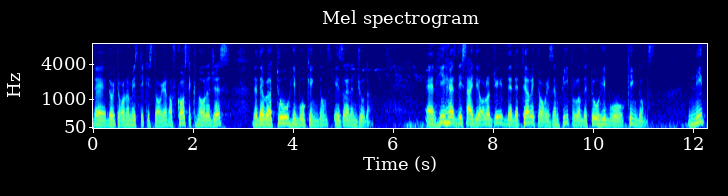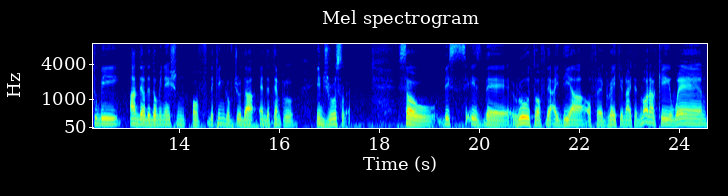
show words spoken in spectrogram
the Deuteronomistic historian, of course acknowledges that there were two Hebrew kingdoms, Israel and Judah. And he has this ideology that the territories and people of the two Hebrew kingdoms need to be under the domination of the king of Judah and the temple in Jerusalem. So this is the root of the idea of a great united monarchy when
